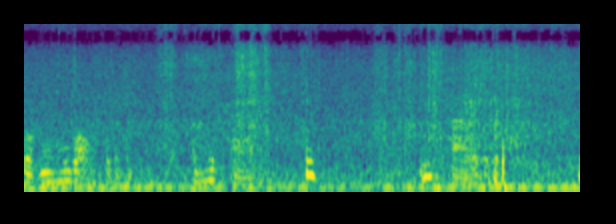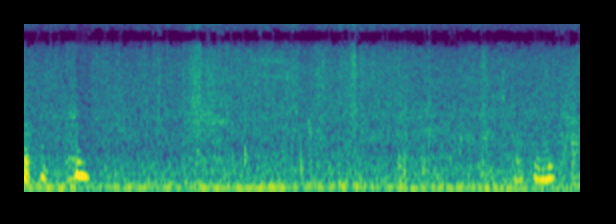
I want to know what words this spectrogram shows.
ดอกนี้ผมบอกเลยครับมัน ไม่ขาไม่ขาแล้วแต่มันคือไม่ขา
